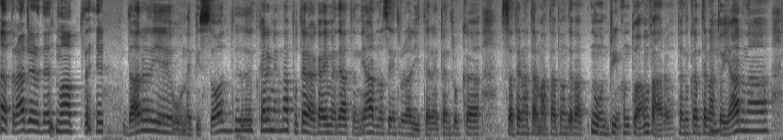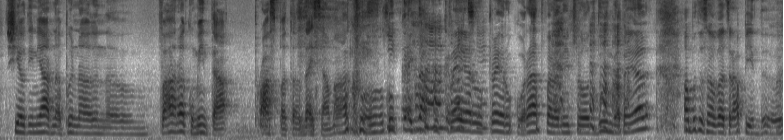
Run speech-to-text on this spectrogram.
atrageri de noapte. Dar e un episod care mi-a dat puterea ca imediat în iarnă să intru la litere, pentru că s-a terminat armata pe undeva, nu, în, prim, în, toa, în vară, pentru că am terminat-o mm-hmm. iarna și eu din iarnă până în uh, vară, cu mintea proaspătă, îți dai seama, cu, cu, exact, cu creierul, creierul curat, fără nicio dungă pe el. Am putut să învăț rapid uh,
